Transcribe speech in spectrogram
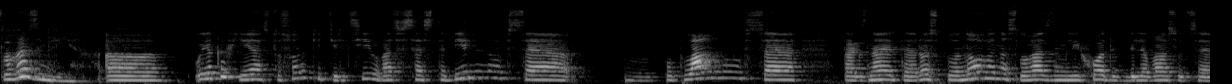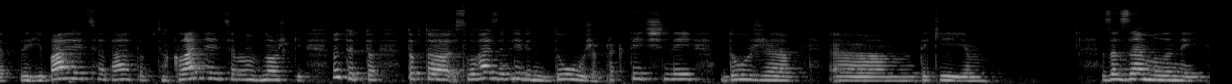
Слуга землі. У яких є стосунки, тільці, у вас все стабільно, все по плану, все так, знаєте, розплановано. Слуга землі ходить біля вас, оце пригибається, да? тобто кланяється вам в ножки. Ну, тобто, тобто, слуга землі він дуже практичний, дуже такий ем, заземлений.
